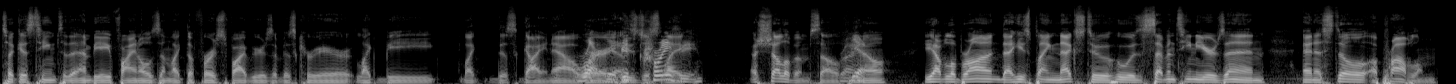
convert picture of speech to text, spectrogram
took his team to the NBA Finals in like the first five years of his career, like be like this guy now, Right, where yeah. he's It's just crazy. like a shell of himself. Right. You Yeah. know, you have LeBron that he's playing next to, who is 17 years in and is still a problem.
